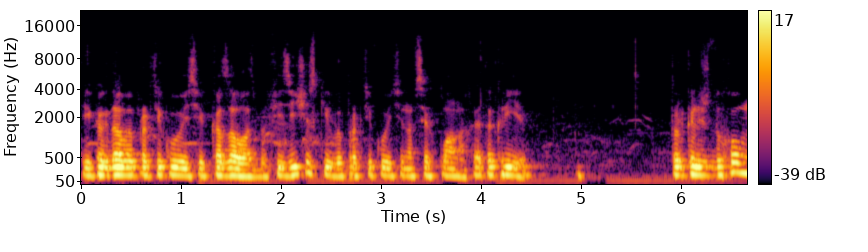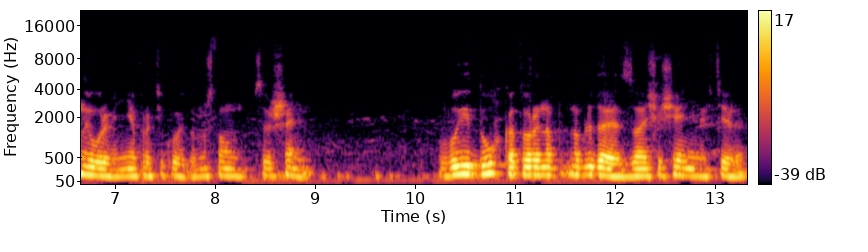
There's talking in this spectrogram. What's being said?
И когда вы практикуете, казалось бы, физически, вы практикуете на всех планах. Это крия. Только лишь духовный уровень не практикует, потому что он совершенен. Вы дух, который наблюдает за ощущениями в теле.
